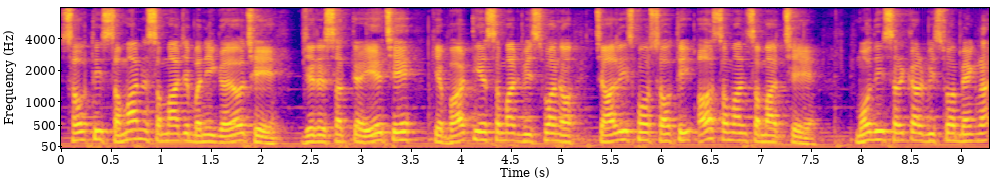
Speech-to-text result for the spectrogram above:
સૌથી સમાન સમાજ બની ગયો છે. જ્યારે સત્ય એ છે કે ભારતીય સમાજ વિશ્વનો ચાલીસમો સૌથી અસમાન સમાજ છે. મોદી સરકાર વિશ્વ બેંકના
